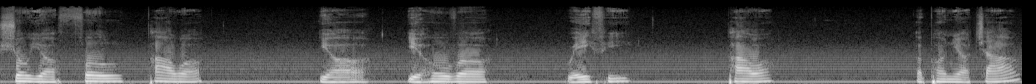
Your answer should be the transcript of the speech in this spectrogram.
show your full power, your Jehovah Raphi power upon your child.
